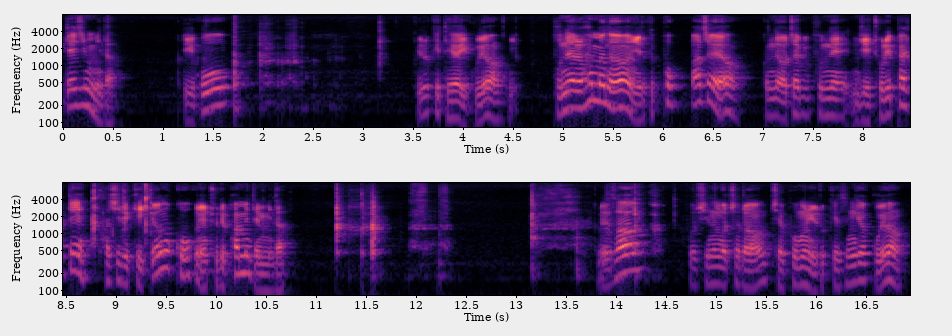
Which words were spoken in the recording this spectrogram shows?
떼집니다. 그리고 이렇게 되어 있고요. 분해를 하면은 이렇게 폭 빠져요 근데 어차피 분해 이제 조립할 때 다시 이렇게 껴놓고 그냥 조립하면 됩니다. 그래서 보시는 것처럼 제품은 이렇게 생겼고요.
